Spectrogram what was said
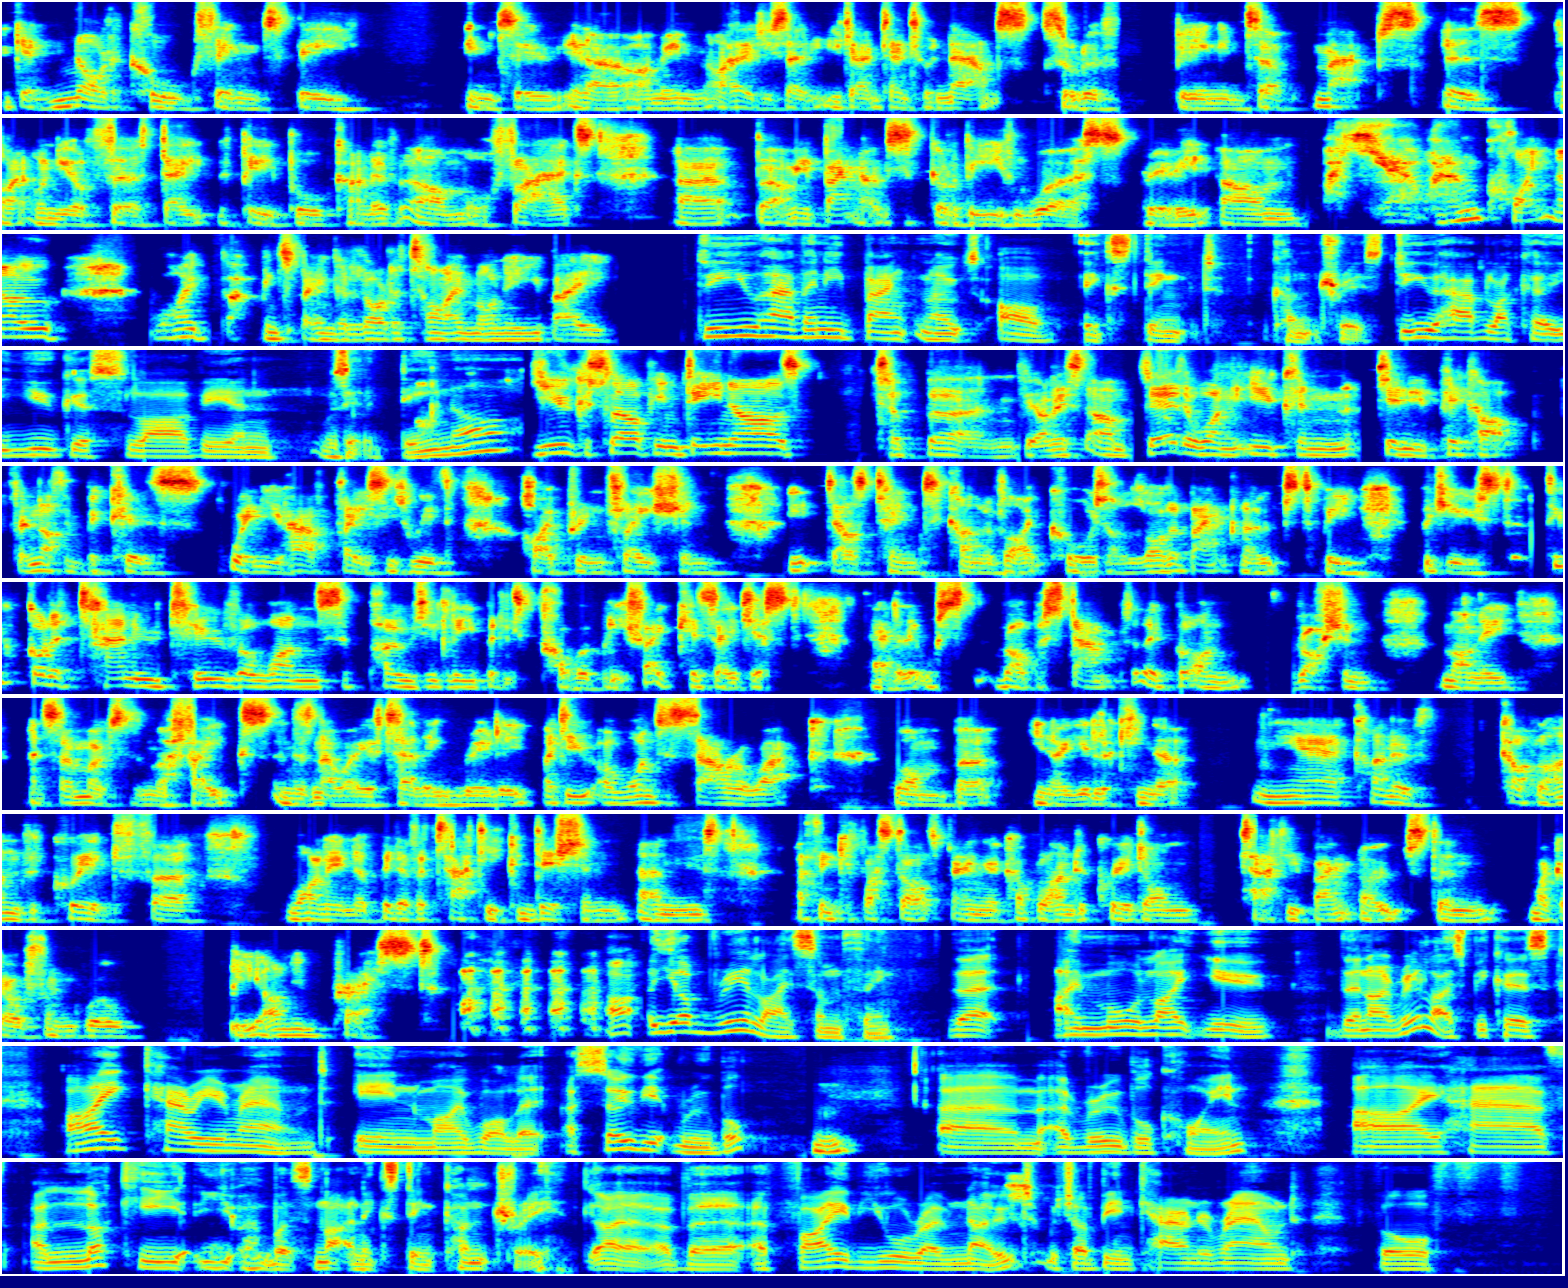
again not a cool thing to be into you know i mean i heard you say that you don't tend to announce sort of being into maps as like on your first date with people kind of um or flags uh, but i mean banknotes has got to be even worse really um yeah i don't quite know why i've been spending a lot of time on ebay do you have any banknotes of extinct countries. Do you have like a Yugoslavian, was it a dinar? Yugoslavian dinars to burn, to be honest. Um, they're the one that you can generally pick up for nothing because when you have places with hyperinflation, it does tend to kind of like cause a lot of banknotes to be produced. I think I've got a Tannu Tuva one supposedly, but it's probably fake because they just they had a little rubber stamp that they put on Russian money, and so most of them are fakes, and there's no way of telling really. I do I want a Sarawak one, but you know you're looking at yeah, kind of couple of hundred quid for one in a bit of a tatty condition. And I think if I start spending a couple of hundred quid on tatty banknotes, then my girlfriend will be unimpressed. uh, I've realised something that I'm more like you than I realised because I carry around in my wallet a Soviet ruble. Mm um, a ruble coin. I have a lucky, well, it's not an extinct country, uh, of a, a five euro note, which I've been carrying around for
